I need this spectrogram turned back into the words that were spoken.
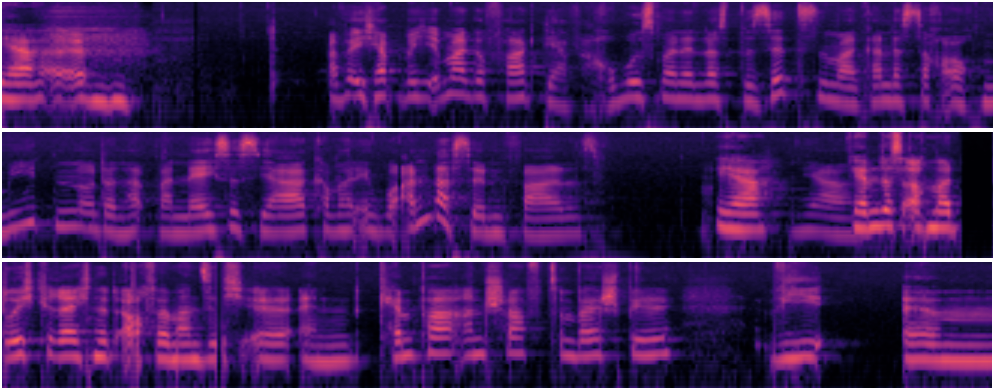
Ja, ähm, aber ich habe mich immer gefragt, ja, warum muss man denn das besitzen? Man kann das doch auch mieten und dann hat man nächstes Jahr, kann man irgendwo anders hinfahren. Das, ja. ja, wir haben das auch mal durchgerechnet, auch wenn man sich äh, einen Camper anschafft zum Beispiel, wie, ähm,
